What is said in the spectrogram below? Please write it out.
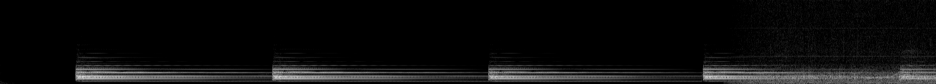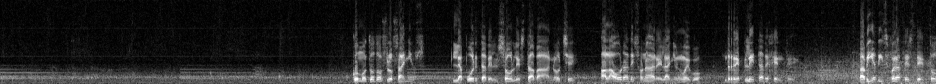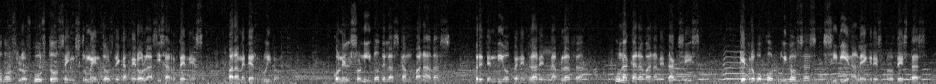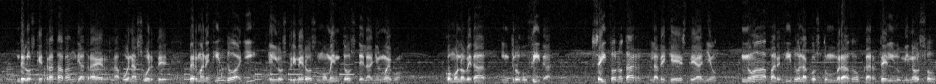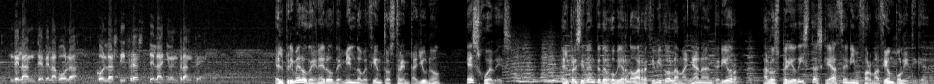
Como todos los años, la Puerta del Sol estaba anoche, a la hora de sonar el Año Nuevo, repleta de gente. Había disfraces de todos los gustos e instrumentos de cacerolas y sartenes para meter ruido. Con el sonido de las campanadas, pretendió penetrar en la plaza una caravana de taxis que provocó ruidosas, si bien alegres, protestas de los que trataban de atraer la buena suerte permaneciendo allí en los primeros momentos del Año Nuevo. Como novedad introducida, se hizo notar la de que este año no ha aparecido el acostumbrado cartel luminoso delante de la bola con las cifras del año entrante. El primero de enero de 1931 es jueves. El presidente del gobierno ha recibido la mañana anterior a los periodistas que hacen información política.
